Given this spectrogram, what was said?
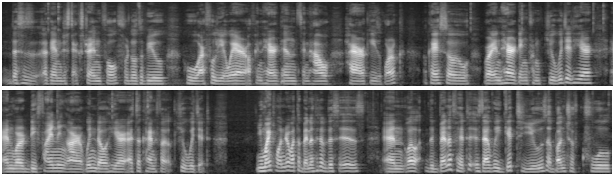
this is again just extra info for those of you who are fully aware of inheritance and how hierarchies work. Okay, so we're inheriting from QWidget here and we're defining our window here as a kind of a QWidget. You might wonder what the benefit of this is and well the benefit is that we get to use a bunch of cool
